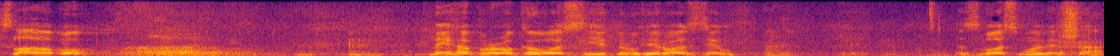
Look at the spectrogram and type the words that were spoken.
Слава Богу! Книга пророка Осії, другий розділ з восьмого вірша.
